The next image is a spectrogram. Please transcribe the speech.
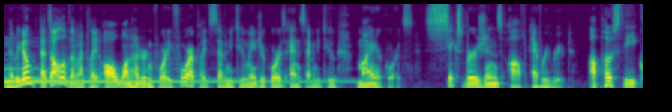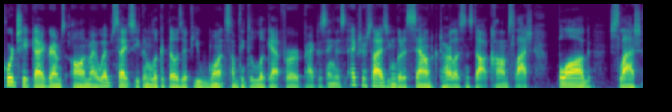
And there we go. That's all of them. I played all 144. I played 72 major chords and 72 minor chords. Six versions off every root. I'll post the chord shape diagrams on my website so you can look at those if you want something to look at for practicing this exercise. You can go to soundguitarlessons.com slash blog slash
